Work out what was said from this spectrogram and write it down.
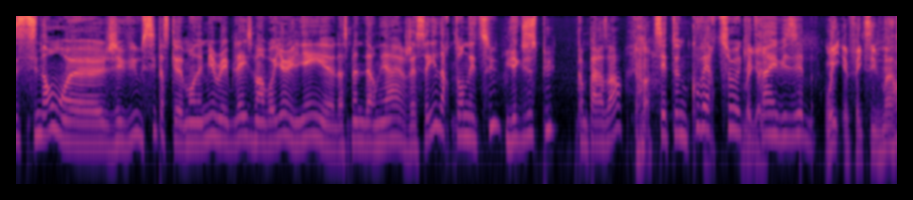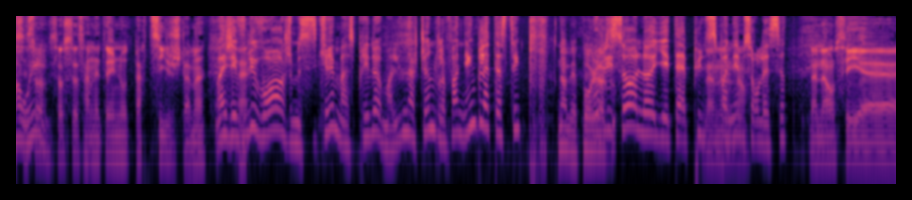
sinon, euh, j'ai vu aussi, parce que mon ami Ray Blaze m'a envoyé un lien euh, la semaine dernière. J'ai essayé de retourner dessus. Il n'existe plus, comme par hasard. C'est une couverture qui Ben, te rend invisible. Oui, effectivement, Ah c'est oui. ça. Ça, ça, c'en était une autre partie, justement. Ouais, j'ai Euh, voulu voir. Je me suis dit, crime à ce prix-là. M'a allé en acheter une pour le fun. Rien que pour la tester. Non, mais pour le. Oublie ça, là, il était plus Non, disponible non. sur le site. Non, non, c'est euh,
